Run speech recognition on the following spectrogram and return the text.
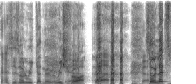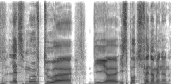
this is all we can uh, wish for. Yeah. So let's let's move to uh, the uh, esports phenomenon.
